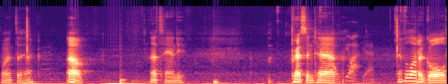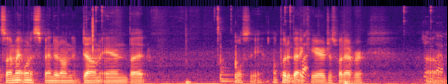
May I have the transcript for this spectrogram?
What the heck? Oh. That's handy. Press and tap. I have a lot of gold, so I might want to spend it on a dumb end, but we'll see. I'll put it back here, just whatever. Um,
